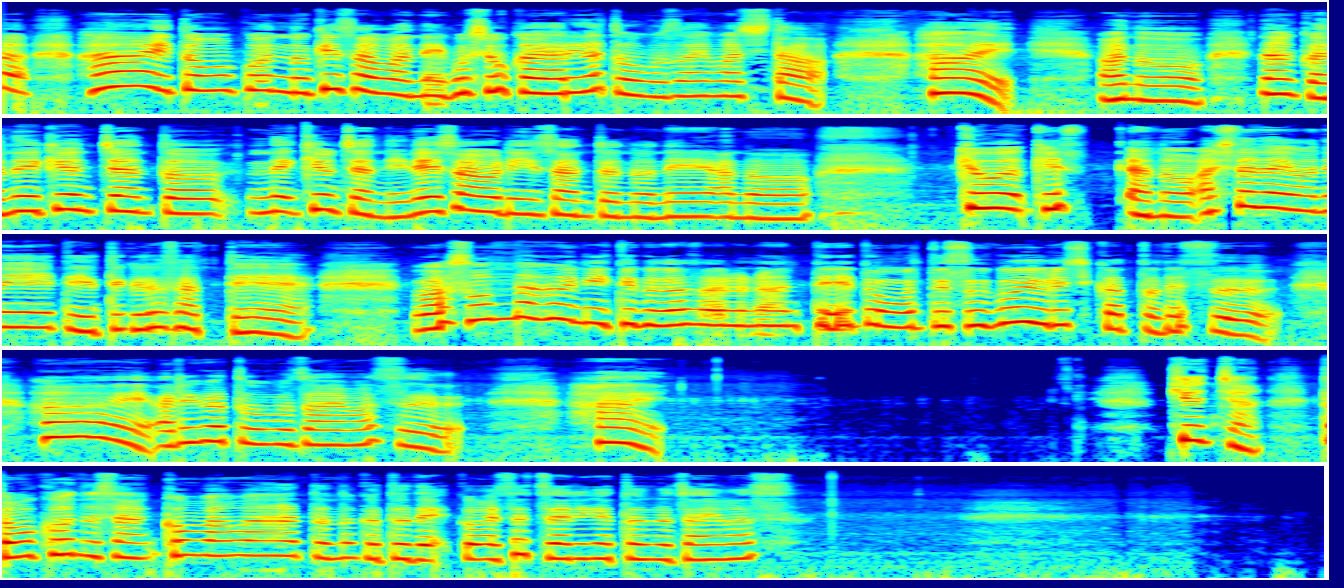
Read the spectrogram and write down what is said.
は。はい。ともこんの今朝はね、ご紹介ありがとうございました。はい。あの、なんかね、きゅんちゃんと、ね、きゅんちゃんにね、サオリンさんとのね、あの、今日、あの、明日だよねって言ってくださって、わ、そんな風に言ってくださるなんて、と思ってすごい嬉しかったです。はい。ありがとうございます。はい。きゅんちゃん、ともこんぬさん、こんばんは、とのことで、ご挨拶ありがとうございます。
